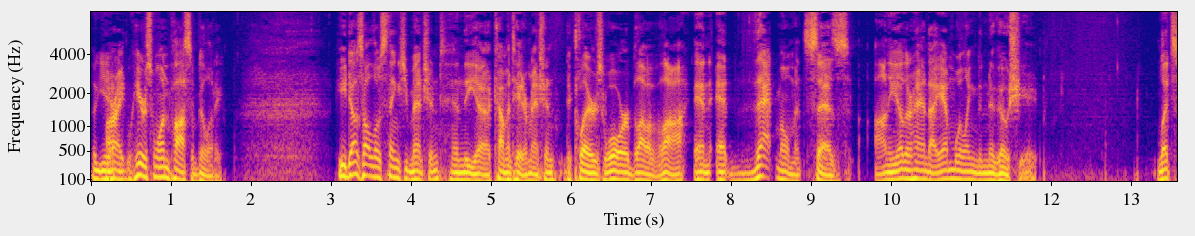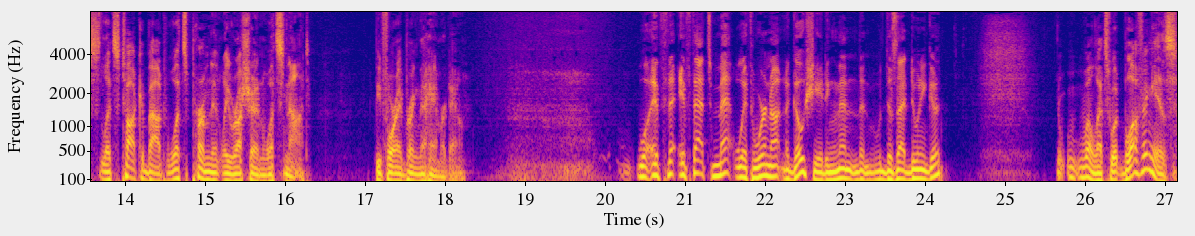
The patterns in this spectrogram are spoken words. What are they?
yeah, All right, well, here's one possibility. He does all those things you mentioned, and the uh, commentator mentioned, declares war, blah, blah, blah, and at that moment says, on the other hand, I am willing to negotiate. Let's, let's talk about what's permanently Russia and what's not before I bring the hammer down. well, if th- if that's met with we're not negotiating, then, then does that do any good? Well, that's what bluffing is.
